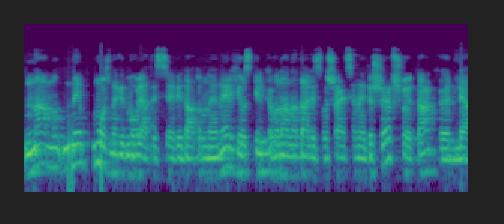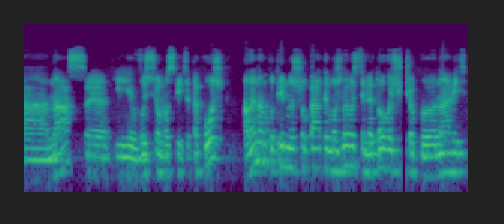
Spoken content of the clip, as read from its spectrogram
нам не можна відмовлятися від атомної енергії, оскільки вона надалі залишається найдешевшою, так для нас і в усьому світі також. Але нам потрібно шукати можливості для того, щоб навіть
